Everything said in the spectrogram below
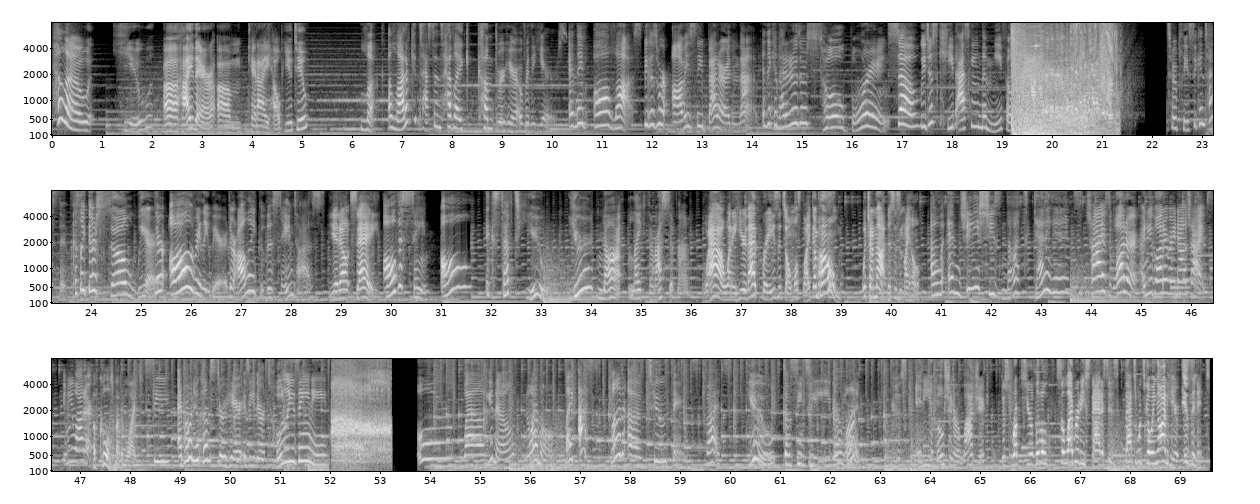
Hello, you. Uh, hi there. Um, can I help you two? Look, a lot of contestants have like come through here over the years, and they've all lost because we're obviously better than them. And the competitors are so boring. So we just keep asking the MePhone to replace the contestants. Cause like they're so weird. They're all really weird. They're all like the same to us. You don't say. All the same. All except you. You're not like the rest of them. Wow, when I hear that phrase, it's almost like I'm home. Which I'm not. This isn't my home. OMG, she's not getting it. Chives, water. I need water right now, Chives. Give me water. Of course, Madam White. See, everyone who comes through here is either totally zany or, well, you know, normal, like us. One of two things. But you don't seem to be either one. Because any emotion or logic disrupts your little celebrity statuses. That's what's going on here, isn't it?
